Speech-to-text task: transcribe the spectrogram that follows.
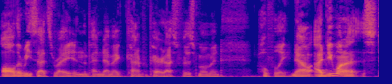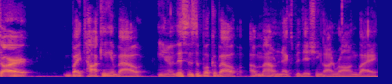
all the resets right in the pandemic kind of prepared us for this moment. Hopefully. Now, I do want to start by talking about, you know, this is a book about a mountain expedition gone wrong by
